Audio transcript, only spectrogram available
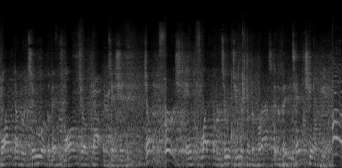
flight number two of the men's long jump competition. Jumping first in flight number two, a junior from Nebraska, the Big Ten champion,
